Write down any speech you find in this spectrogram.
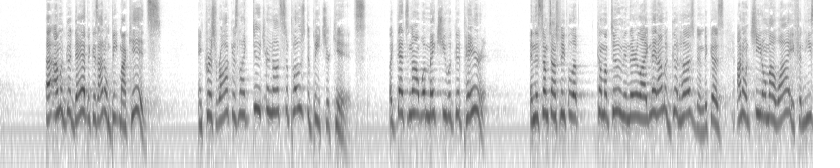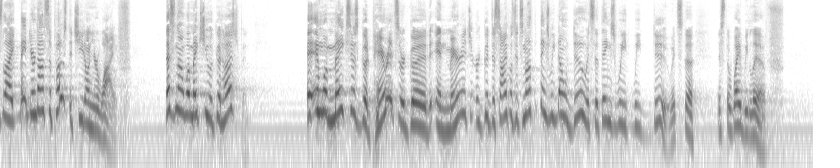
I'm a good dad because I don't beat my kids. And Chris Rock is like, Dude, you're not supposed to beat your kids. Like, that's not what makes you a good parent. And then sometimes people come up to him and they're like, Man, I'm a good husband because I don't cheat on my wife. And he's like, Man, you're not supposed to cheat on your wife. That's not what makes you a good husband. And what makes us good parents or good in marriage or good disciples, it's not the things we don't do, it's the things we, we do. It's the, it's the way we live.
